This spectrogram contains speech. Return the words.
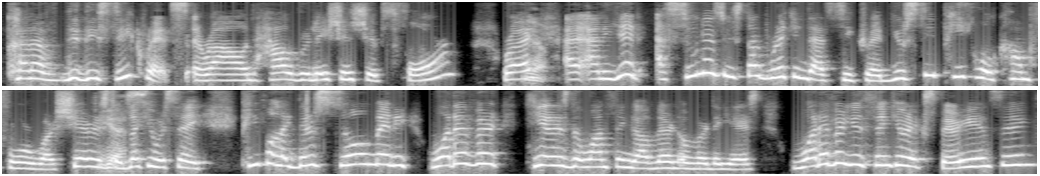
kind of these secrets around how relationships form right yeah. and, and, yet as soon as you start breaking that secret you see people come forward share yes. stuff like you were saying people like there's so many whatever here is the one thing i've learned over the years whatever you think you're experiencing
